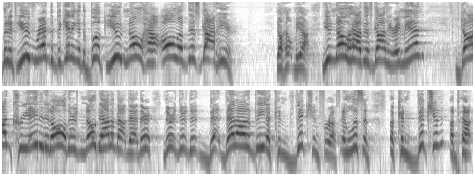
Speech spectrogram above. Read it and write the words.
But if you've read the beginning of the book, you know how all of this got here. Y'all help me out. You know how this got here. Amen? God created it all. There's no doubt about that. There, there, there, there, that, that ought to be a conviction for us. And listen, a conviction about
